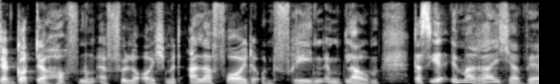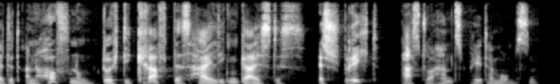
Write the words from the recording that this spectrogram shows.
Der Gott der Hoffnung erfülle euch mit aller Freude und Frieden im Glauben, dass ihr immer reicher werdet an Hoffnung durch die Kraft des Heiligen Geistes. Es spricht Pastor Hans-Peter Mumsen.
